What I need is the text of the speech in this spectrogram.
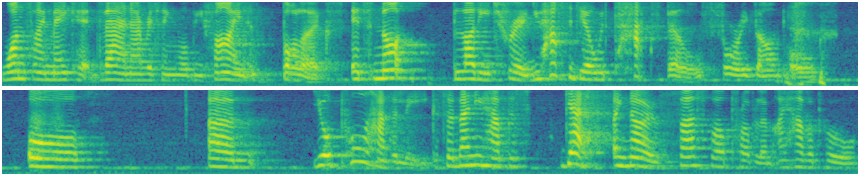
once I make it, then everything will be fine is bollocks. It's not bloody true. You have to deal with tax bills, for example, or um, your pool has a leak. So then you have this. Yes, I know, first world problem. I have a pool,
